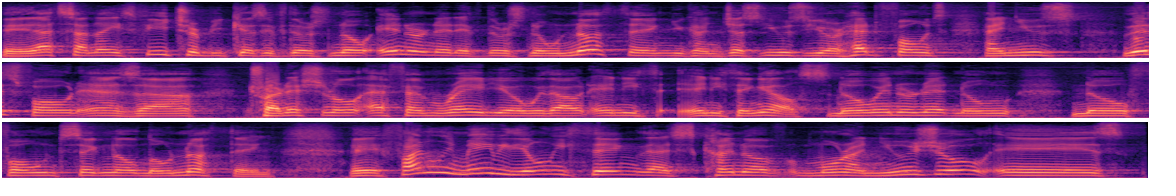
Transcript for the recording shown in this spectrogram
that's a nice feature because if there's no internet, if there's no nothing, you can just use your headphones and use this phone as a traditional FM radio without any anything else. No internet, no, no phone signal, no nothing. Uh, finally, maybe the only thing that's kind of more unusual is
